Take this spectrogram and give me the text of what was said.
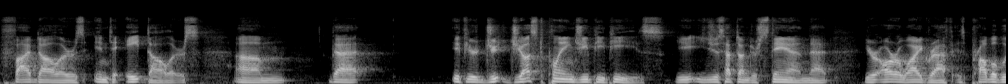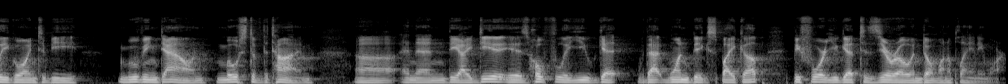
five dollars into eight dollars. Um, that if you're ju- just playing GPPs, you, you just have to understand that your ROI graph is probably going to be moving down most of the time. Uh, and then the idea is hopefully you get that one big spike up before you get to zero and don't want to play anymore.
